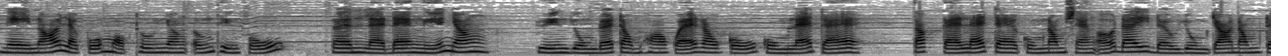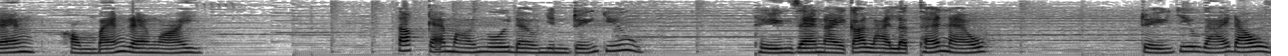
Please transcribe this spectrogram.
nghe nói là của một thương nhân ứng thiên phủ, tên là Đan Nghĩa Nhân, chuyên dùng để trồng hoa quả rau củ cùng lá trà. Tất cả lá trà cùng nông sản ở đây đều dùng cho nông trang, không bán ra ngoài. Tất cả mọi người đều nhìn triển chiếu. Thiện gia này có lại lịch thế nào? Triển chiêu gái đâu?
